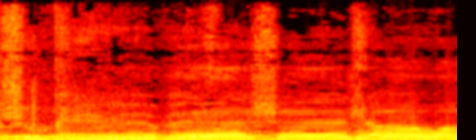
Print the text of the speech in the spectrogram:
সুখে ভেসে যাওয়া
